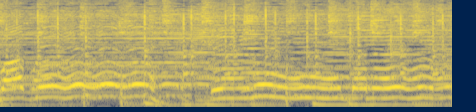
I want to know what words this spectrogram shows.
ભૂત ભાગે દેણું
